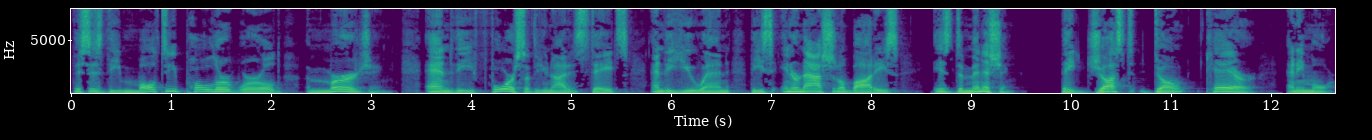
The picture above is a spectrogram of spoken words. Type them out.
This is the multipolar world emerging, and the force of the United States and the UN, these international bodies, is diminishing. They just don't care anymore.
